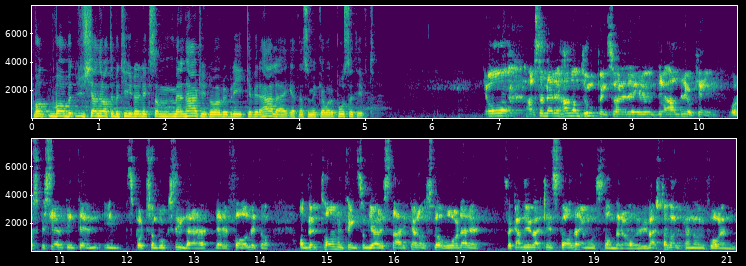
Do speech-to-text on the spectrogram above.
Vad, vad känner du att det betyder liksom med den här typen av rubriker vid det här läget när så mycket har varit positivt? Ja, alltså när det handlar om doping så är det, det är aldrig okej. Okay. Och speciellt inte i en sport som boxning där, där det är farligt. Och om du tar någonting som gör dig starkare och slår hårdare så kan du ju verkligen skada din motståndare och i värsta fall kan du få en,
